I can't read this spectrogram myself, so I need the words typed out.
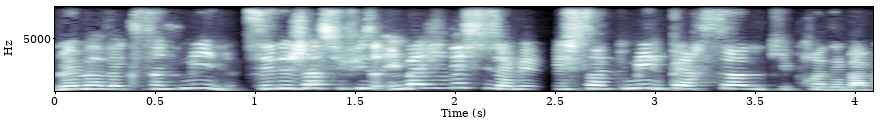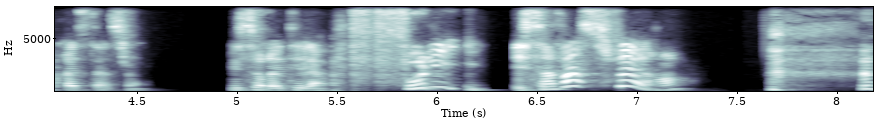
Même avec 5000, c'est déjà suffisant. Imaginez si j'avais 5000 personnes qui prenaient ma prestation. Mais ça aurait été la folie. Et ça va se faire. Hein.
